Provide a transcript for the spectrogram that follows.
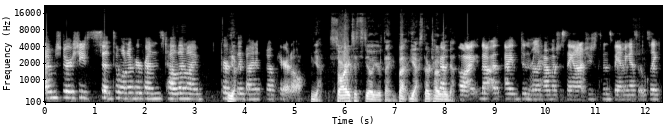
I'm sure she said to one of her friends, "Tell them I'm perfectly fine and don't care at all." Yeah, sorry to steal your thing, but yes, they're totally done. Oh, I that I didn't really have much to say on it. She's just been spamming us. It looks like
